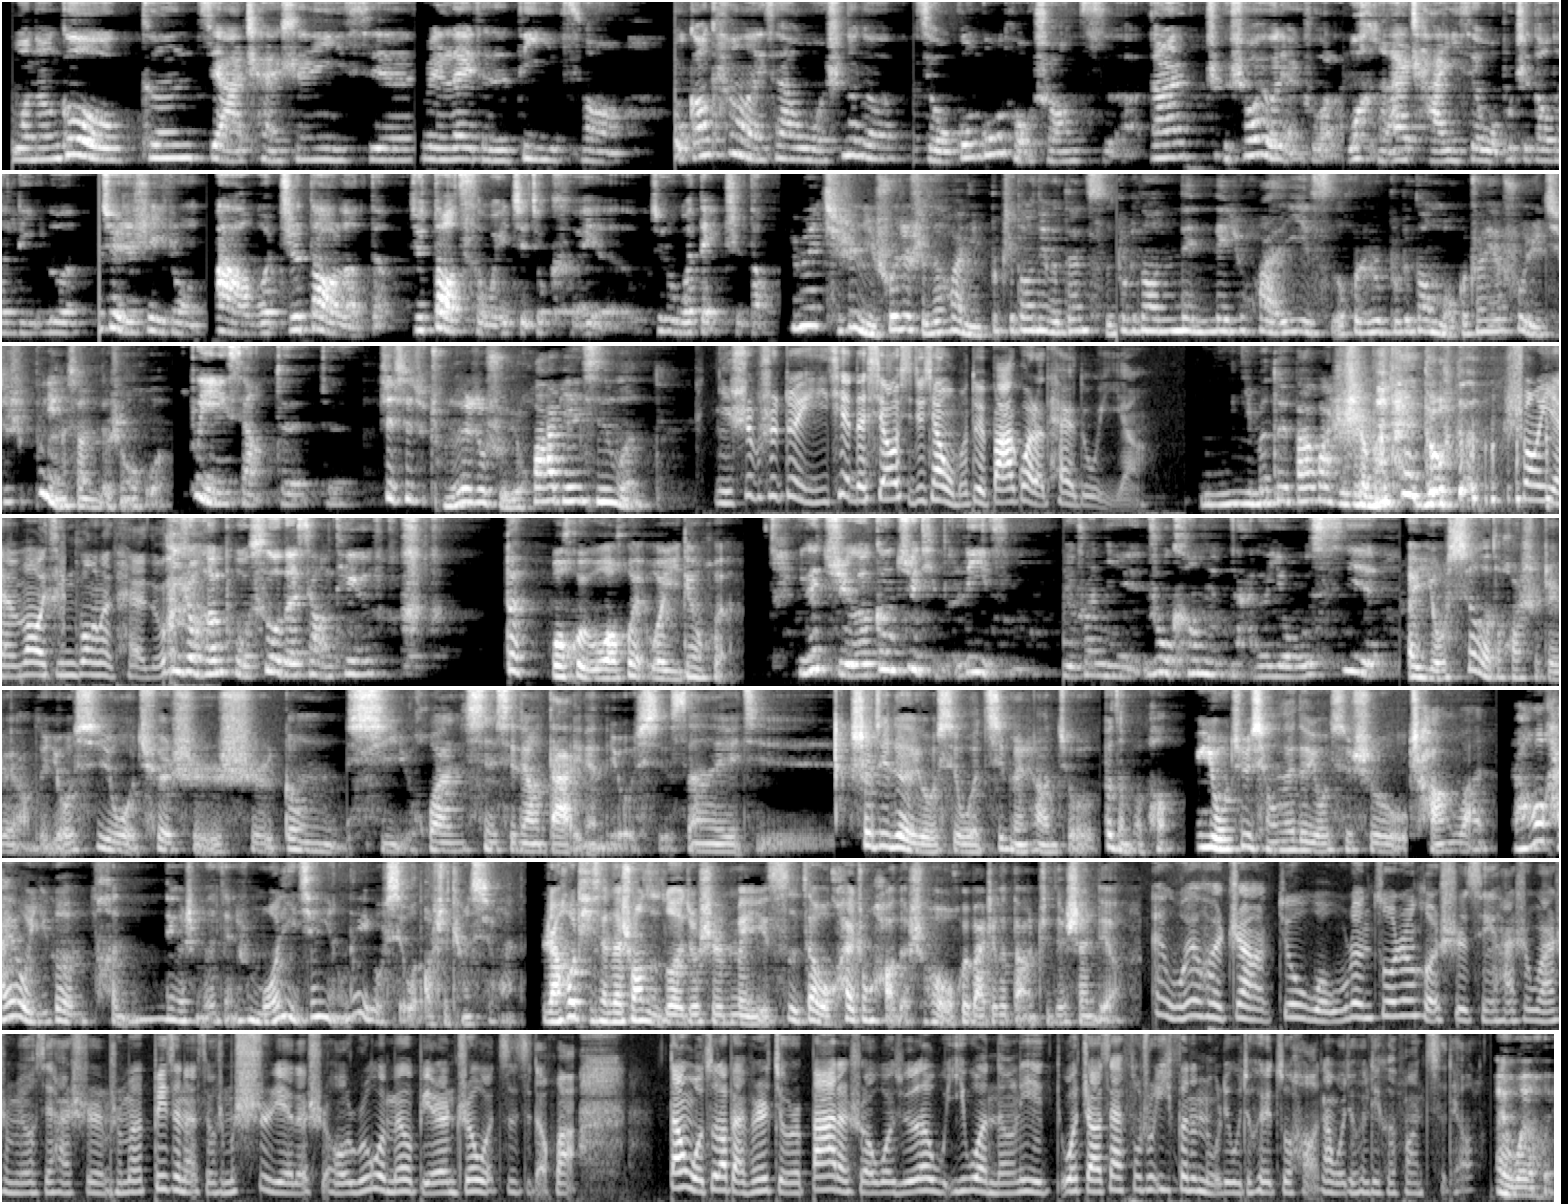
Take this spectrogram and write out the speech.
我能够跟甲产生一些 relate 的地方。我刚看了一下，我是那个九宫宫头双子，当然这个稍微有点弱了。我很爱查一些我不知道的理论，确实是一种啊，我知道了的，就到此为止就可以了，就是我得知道。因为其实你说句实在话，你不知道那个单词，不知道那那句话的意思，或者是不知道某个专业术语，其实不影响你的生活，不影响。对对，这些就纯粹就属于花边新闻。你是不是对一切的消息，就像我们对八卦的态度一样？你们对八卦是什么态度？双眼冒金光的态度，一种很朴素的想听。对，我会，我会，我一定会。你可以举个更具体的例子吗？比如说你入坑哪个游戏？哎，游戏了的话是这个样子。游戏我确实是更喜欢信息量大一点的游戏，三 A 级。射击类的游戏我基本上就不怎么碰，有剧情类的游戏是常玩。然后还有一个很那个什么的点，就是模拟经营类游戏，我倒是挺喜欢的。然后体现在双子座的就是每一次在我快中好的时候，我会把这个档直接删掉。哎，我也会这样。就我无论做任何事情，还是玩什么游戏，还是什么 business 有什么事业的时候，如果没有别人，只有我自己的话，当我做到百分之九十八的时候，我觉得以我能力，我只要再付出一分的努力，我就可以做好，那我就会立刻放弃掉了。哎，我也会。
